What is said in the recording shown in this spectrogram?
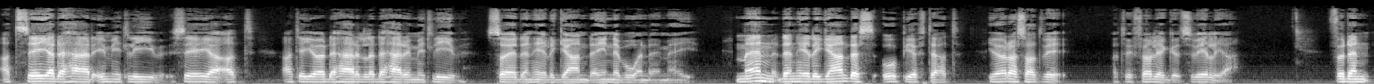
att säga det här i mitt liv, säga att, att jag gör det här eller det här i mitt liv, så är den helige ande inneboende i mig. Men den helige andes uppgift är att göra så att vi, att vi följer Guds vilja. För den,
